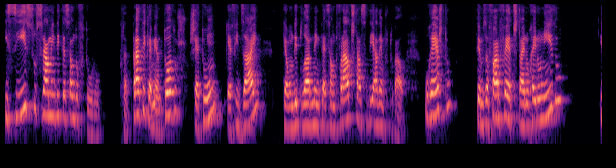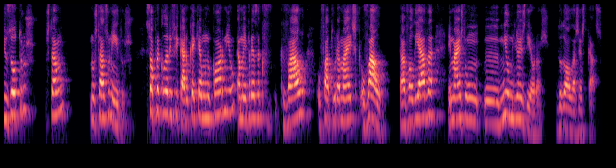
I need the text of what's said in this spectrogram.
e se isso será uma indicação do futuro. Portanto, praticamente todos, exceto um, que é Fidzai, que é um deep learning de detecção de fraude, está sediado em Portugal. O resto, temos a Farfetch, está no Reino Unido, e os outros estão nos Estados Unidos. Só para clarificar o que é que é um unicórnio, é uma empresa que, que vale o fatura mais, o vale, está avaliada em mais de um, uh, mil milhões de euros, de dólares neste caso.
